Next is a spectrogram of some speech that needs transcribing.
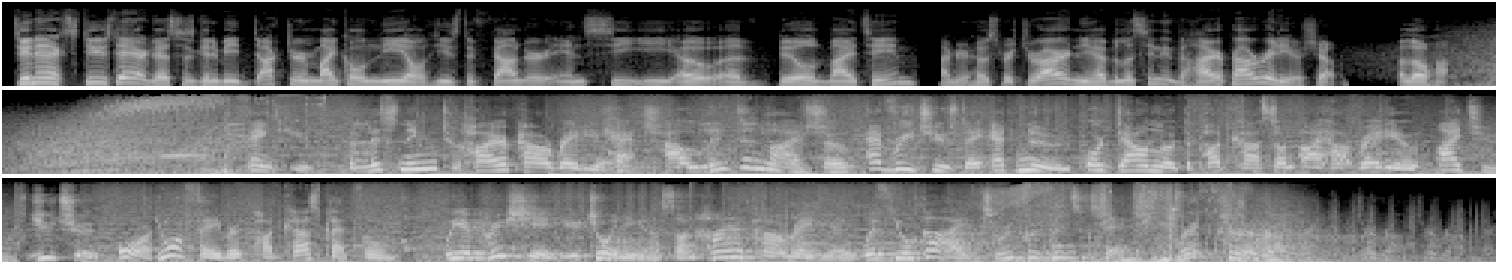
in next Tuesday. Tuesday, our guest is going to be Dr. Michael Neal. He's the founder and CEO of Build My Team. I'm your host, Rick Girard, and you have been listening to the Hire Power Radio Show. Aloha. Thank you for listening to Hire Power Radio. Catch our LinkedIn Live show every Tuesday at noon or download the podcast on iHeartRadio, iTunes, YouTube, or your favorite podcast platform. We appreciate you joining us on Hire Power Radio with your guide to recruitment success, Rick Girard.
